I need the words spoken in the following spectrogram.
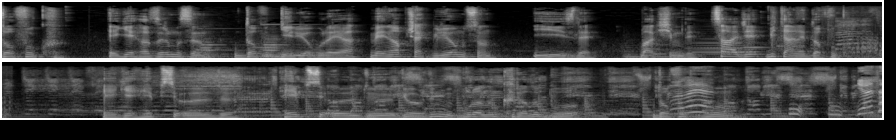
Dofuk. Ege hazır mısın? Dofuk geliyor buraya ve ne yapacak biliyor musun? İyi izle. Bak şimdi. Sadece bir tane Dofuk. Ege hepsi öldü. Hepsi öldü. Gördün mü? Buranın kralı bu. Dofuk bu. Ya da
